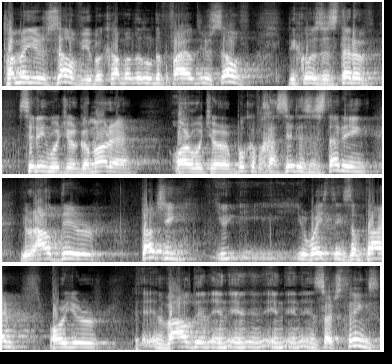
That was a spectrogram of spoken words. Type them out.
tamei yourself, you become a little defiled yourself, because instead of sitting with your Gemara or with your book of Chassidus and studying, you're out there touching, you, you're wasting some time, or you're involved in, in, in, in, in such things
